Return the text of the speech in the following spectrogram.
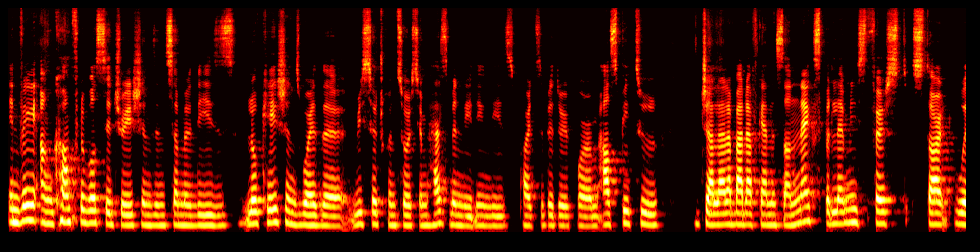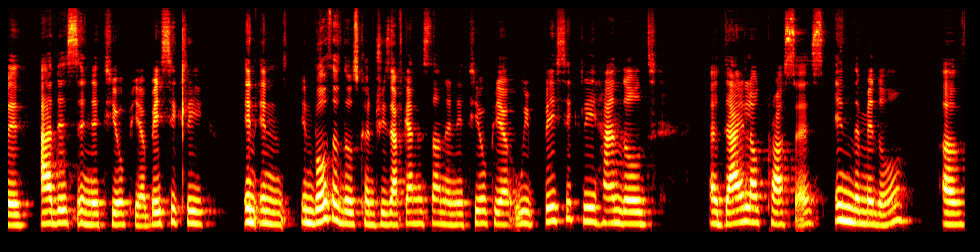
in very uncomfortable situations in some of these locations where the research consortium has been leading these participatory forum. I'll speak to Jalalabad, Afghanistan next, but let me first start with Addis in Ethiopia. Basically, in, in, in both of those countries, Afghanistan and Ethiopia, we basically handled a dialogue process in the middle of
